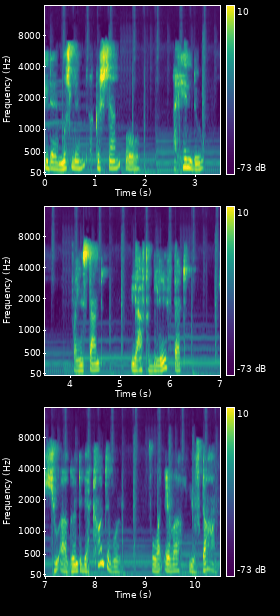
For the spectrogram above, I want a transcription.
either a Muslim, a Christian, or a Hindu, for instance, you have to believe that you are going to be accountable for whatever you've done.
